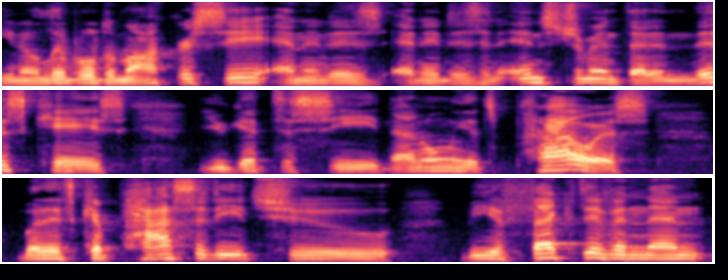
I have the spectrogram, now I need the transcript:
you know liberal democracy and it is and it is an instrument that in this case you get to see not only its prowess but its capacity to be effective and then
